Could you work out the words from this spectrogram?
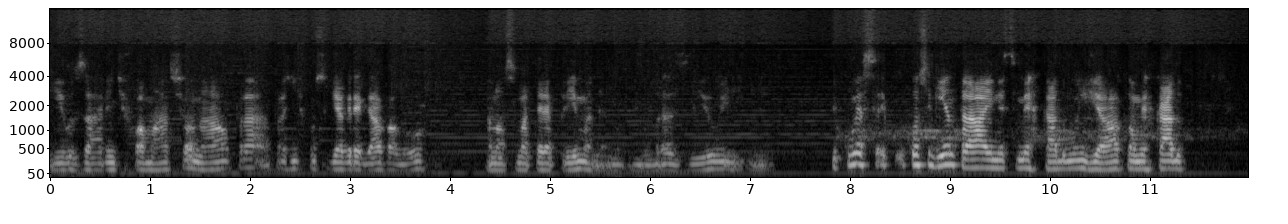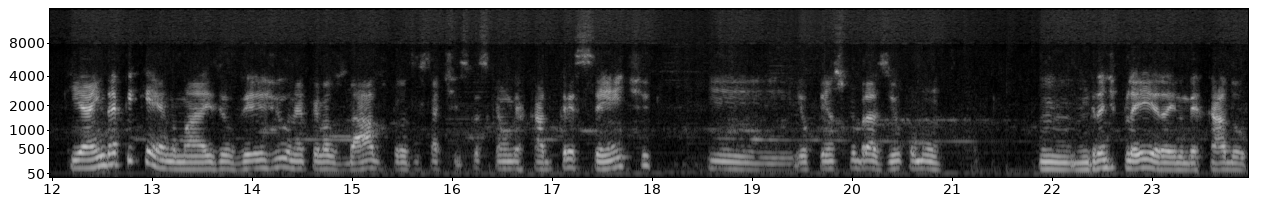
e usarem de forma racional para a gente conseguir agregar valor à nossa matéria-prima né, no, no, Brasil e, e, comecei, conseguir entrar aí nesse mercado mundial, que é um mercado que ainda é pequeno, mas eu vejo, né, pelos dados, pelas estatísticas, que é um mercado crescente e eu penso que o Brasil, como um, um grande player aí no mercado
